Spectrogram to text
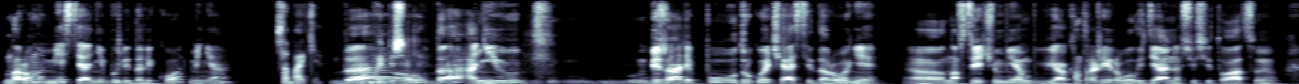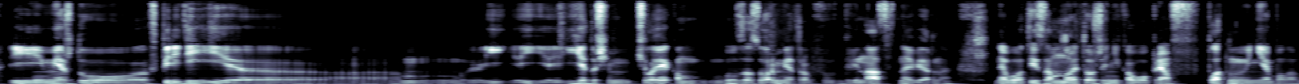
на ровном месте они были далеко от меня. Собаки. Да, Выбежали. Да, они бежали по другой части дороги э, навстречу мне. Я контролировал идеально всю ситуацию. И между впереди и, э, и- и- едущим человеком был зазор метров 12, наверное. Вот. И за мной тоже никого прям вплотную не было.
